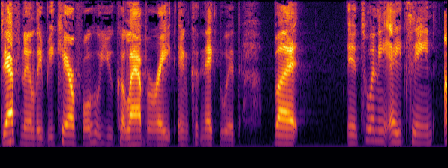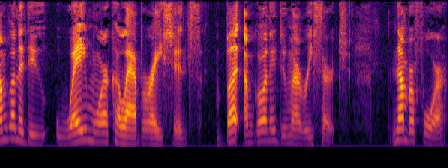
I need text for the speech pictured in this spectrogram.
Definitely be careful who you collaborate and connect with but in 2018, I'm going to do way more collaborations, but I'm going to do my research. Number four,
